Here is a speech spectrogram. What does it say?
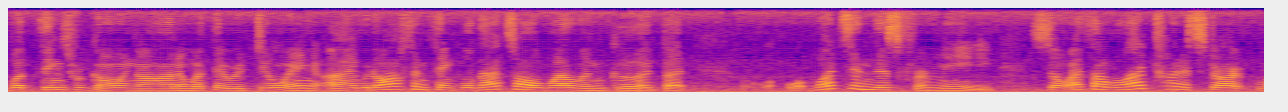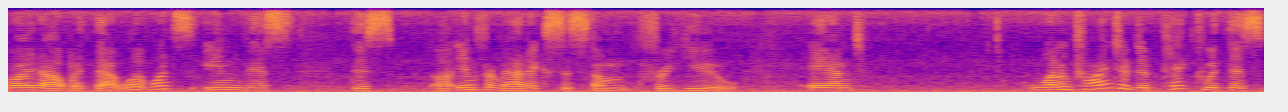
what things were going on and what they were doing, I would often think, well, that's all well and good, but what's in this for me? So I thought, well, I'd try to start right out with that. What, what's in this, this uh, informatics system for you? And what I'm trying to depict with this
